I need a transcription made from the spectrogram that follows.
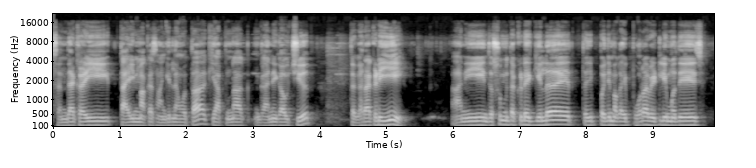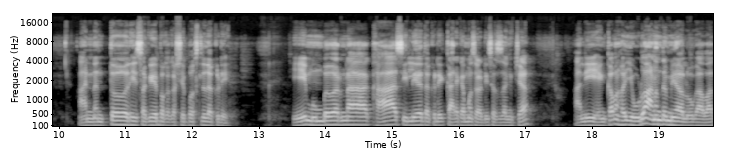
संध्याकाळी ताईन माका सांगितलं होता की आपणा गाणे गावची आहेत. तर घराकडे ये. आणि जसं मी तकडे गेलं आहे तरी पहिली मग पोरा भेटली मध्येच. आणि नंतर हे सगळे बघा कसे बसले तकडे हे मुंबईवरनं खास इले तकडे कार्यक्रमासाठी सत्संगच्या. आणि हेंका पण हय एवढं आनंद मिळालो गावात.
